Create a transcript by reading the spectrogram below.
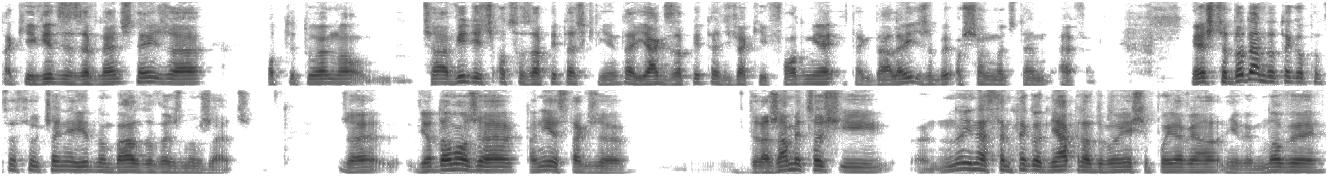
takiej wiedzy zewnętrznej, że pod tytułem no, trzeba wiedzieć, o co zapytać klienta, jak zapytać, w jakiej formie i tak dalej, żeby osiągnąć ten efekt. Ja jeszcze dodam do tego procesu uczenia jedną bardzo ważną rzecz, że wiadomo, że to nie jest tak, że wdrażamy coś i no i następnego dnia prawdopodobnie się pojawia, nie wiem, nowy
